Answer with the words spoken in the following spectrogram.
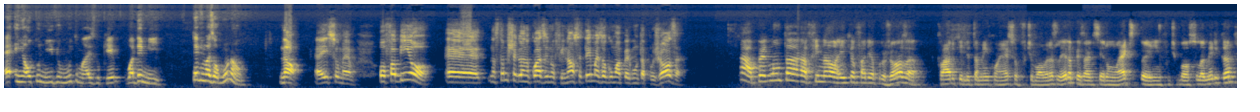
é, em alto nível muito mais do que o Ademir. Teve mais algum, não? Não, é isso mesmo. Ô Fabinho, é, nós estamos chegando quase no final. Você tem mais alguma pergunta para o Josa? Ah, a pergunta final aí que eu faria para o Josa, Claro que ele também conhece o futebol brasileiro, apesar de ser um expert em futebol sul-americano.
